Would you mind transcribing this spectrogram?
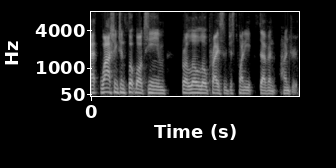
at Washington football team for a low, low price of just 2,700.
